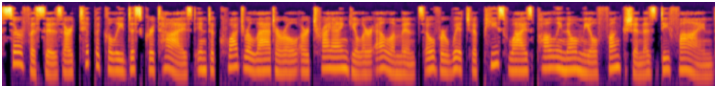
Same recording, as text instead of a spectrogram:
Surfaces are typically discretized into quadrilateral or triangular elements over which a piecewise polynomial function is defined.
